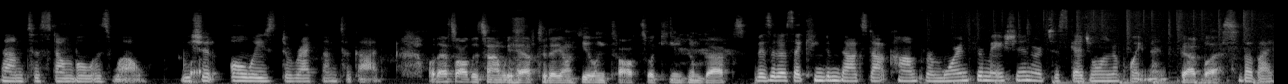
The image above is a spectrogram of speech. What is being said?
them to stumble as well. We should always direct them to God. Well, that's all the time we have today on Healing Talks with Kingdom Docs. Visit us at kingdomdocs.com for more information or to schedule an appointment. God bless. Bye bye.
